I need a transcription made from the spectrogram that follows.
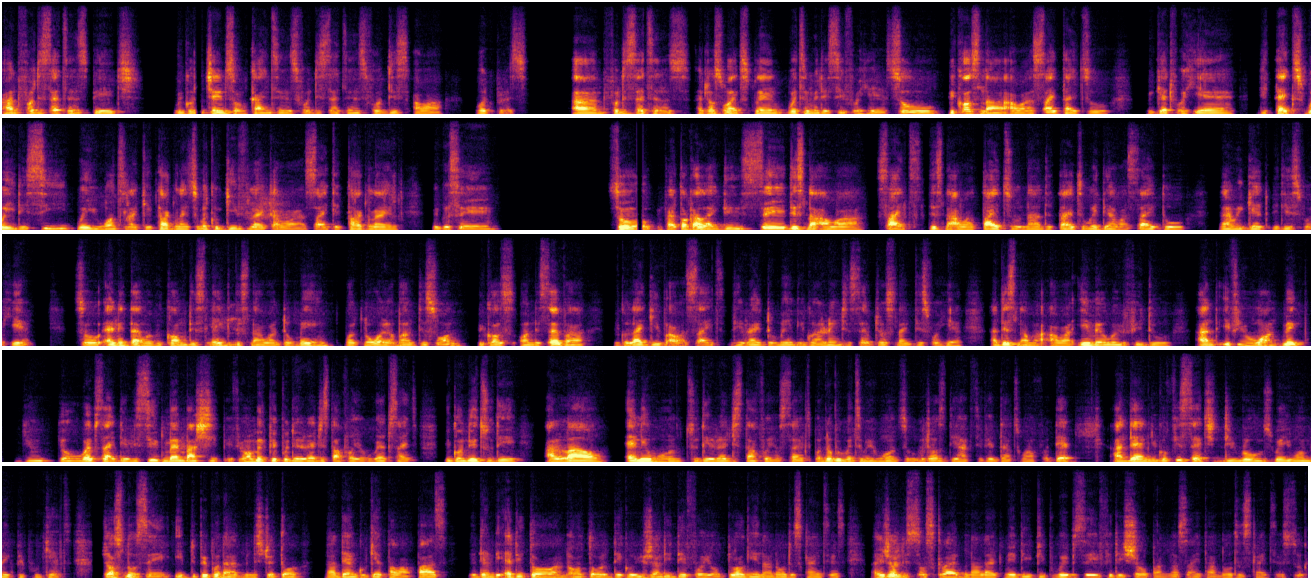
And for the settings page, we could change some kind of things for the settings for this our WordPress. And for the settings, I just want to explain what we see for here. So because now our site title we get for here, the text where they see where you want like a tagline. So we could give like our site a tagline. We could say, so if I talk like this, say this now our site, this now our title. Now the title where they our site to oh, now we get with this for here. So anytime we become this link, this now our domain, but no worry about this one because on the server, we go like give our site the right domain. You go arrange yourself just like this for here. And this number, our email will if you do. And if you want make you your website they receive membership, if you want make people they register for your website, you're gonna need to they allow anyone to they register for your site. But be waiting we want, so we just deactivate that one for that. And then you go fit search the roles where you want make people get. Just know say if the people are administrator, now then go get power pass then the editor and author they go usually there for your blogging and all those kind of things. I usually subscribe and I like maybe people will say if they shop on your site and all those kind of things too.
